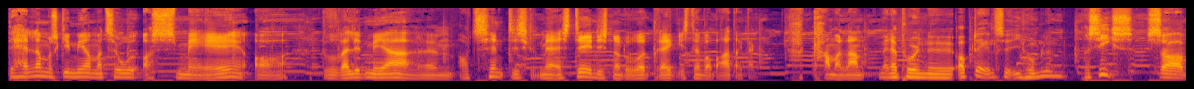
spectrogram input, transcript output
det handler måske mere om at tage ud og smage, og du ved, være lidt mere øhm, autentisk, lidt mere æstetisk, når du er ude at drikke, i stedet for bare at drikke dig kammerlam. Man er på en øh, opdagelse i humlen. Præcis. Så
